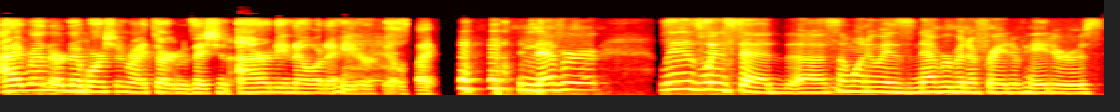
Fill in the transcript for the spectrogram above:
I run an abortion rights organization. I already know what a hater feels like. Never Lizz Winstead, uh, someone who has never been afraid of haters,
